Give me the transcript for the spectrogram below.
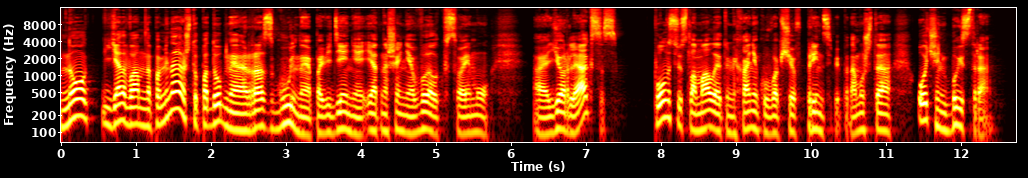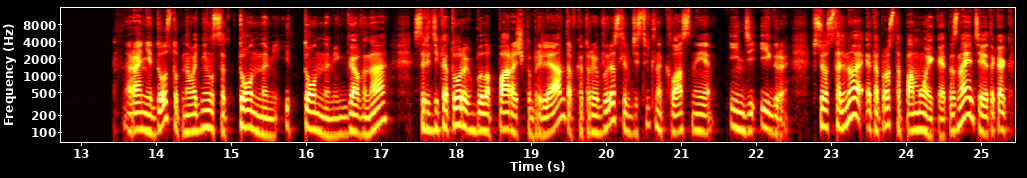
Но я вам напоминаю, что подобное разгульное поведение и отношение Valve к своему uh, Early Access полностью сломало эту механику вообще в принципе, потому что очень быстро ранний доступ наводнился тоннами и тоннами говна, среди которых была парочка бриллиантов, которые выросли в действительно классные инди-игры. Все остальное это просто помойка. Это, знаете, это как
